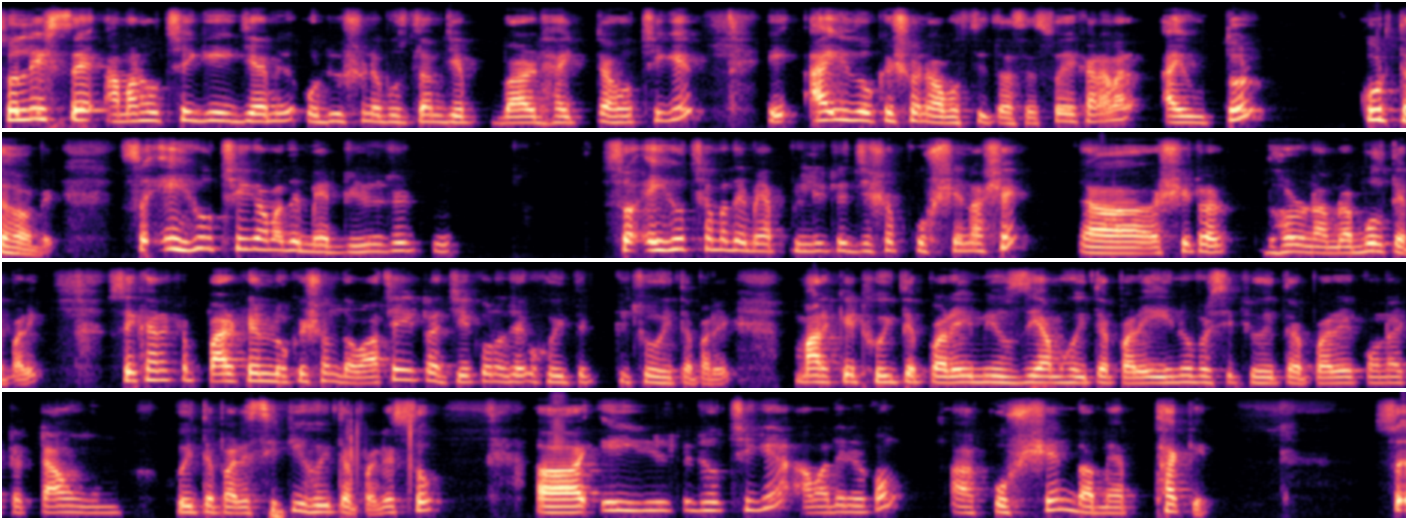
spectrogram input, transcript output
সো লেটস আমার হচ্ছে গিয়ে যে আমি অডিও শুনে বুঝলাম যে বার্ড হাইটটা হচ্ছে গিয়ে এই আই লোকেশনে অবস্থিত আছে। সো এখানে আমার আই উত্তর করতে হবে। সো এই হচ্ছে আমাদের ম্যাপ রিলেটেড সো এই হচ্ছে আমাদের ম্যাপ রিলেটেড যেসব কোশ্চেন আসে সেটার ধরুন আমরা বলতে পারি। সেখানে একটা পার্কের লোকেশন দেওয়া আছে। এটা যে কোনো জায়গায় হইতে, কিছু হইতে পারে। মার্কেট হইতে পারে মিউজিয়াম হইতে পারে ইউনিভার্সিটি হইতে পারে, কোনো একটা টাউন হইতে পারে সিটি হইতে পারে। সো এই রিলেটেড হচ্ছে গিয়ে আমাদের এরকম কোশ্চেন বা ম্যাপ থাকে। সো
